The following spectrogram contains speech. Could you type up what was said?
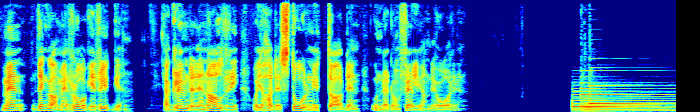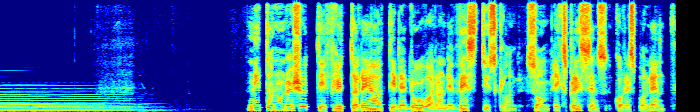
men den gav mig råg i ryggen. Jag glömde den aldrig och jag hade stor nytta av den under de följande åren. –1970 flyttade jag till det dåvarande Västtyskland som Expressens korrespondent.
